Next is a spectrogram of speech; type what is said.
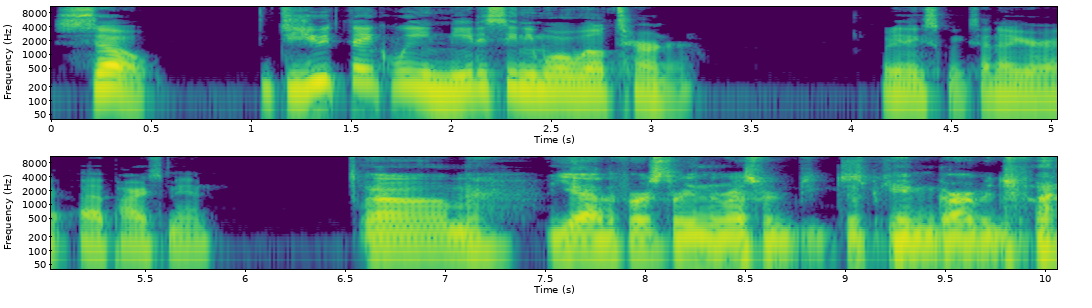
So, do you think we need to see any more Will Turner? What do you think, Squeaks? I know you're a, a Pirates man. Um. Yeah, the first three and the rest would be, just became garbage. But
